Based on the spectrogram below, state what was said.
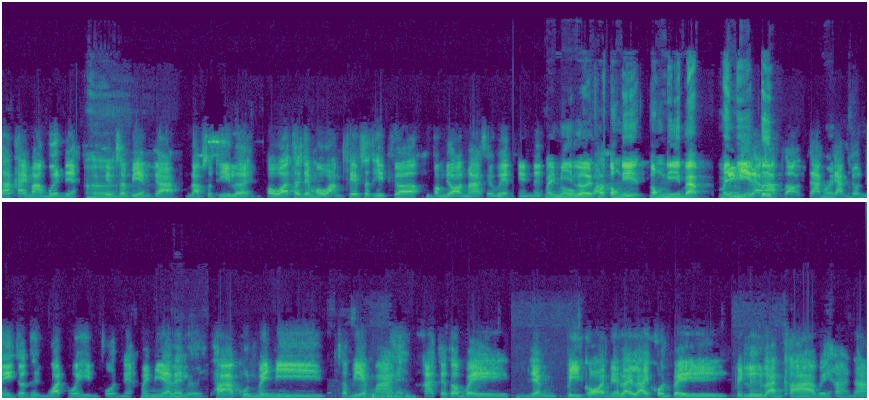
ถ้าใครมามืดเนี่ยเออเตรียมเสบียงจากลำสุทธิเลย เพราะว่าถ้าจะมาหวังเทพสถิตก็ต้องย้อนมาเซเว่นนิดหนึ่งไม่มีเลยเพราะตรงนี้ตรงนี้แบบไม่ไม่มีมีแล้วปึ๊ครับบจากไม่จากจนนี้จนถึงวัดห้วยหินฝนเนี่ยไม่มีอะไรเลย ถ้าคุณไม่มีเสบียงมาเนี่ยอาจจะต้องไปอย่างปีก่อนเนี่ยหลาย ๆ คนไปไปรื้อร้านค้าไปหาน้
